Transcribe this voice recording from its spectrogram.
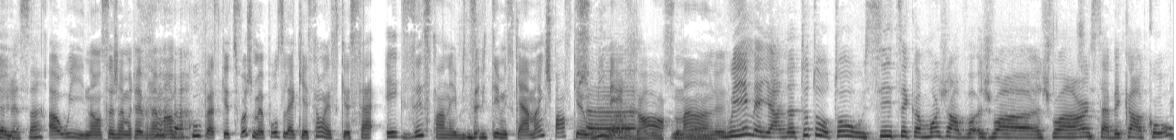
intéressant. Ah oui, non, ça j'aimerais vraiment beaucoup parce que tu vois, je me pose la question est-ce que ça existe en Abitibi-Témiscamingue Je pense que oui, Euh, mais ben oui, rarement. là. Oui, mais il y en a tout autour aussi. Tu sais, comme moi, j'en vais, je vais, à- je vais à un, c'est à court.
